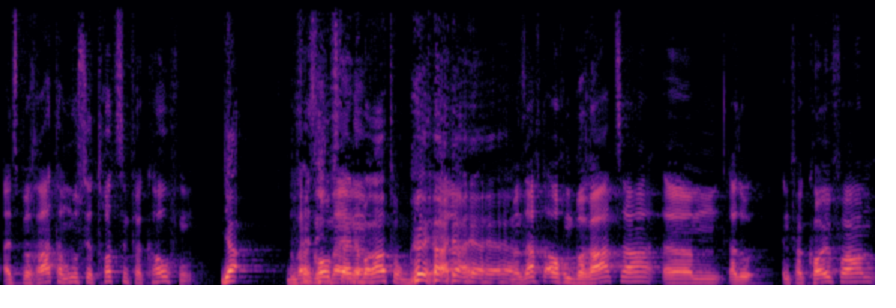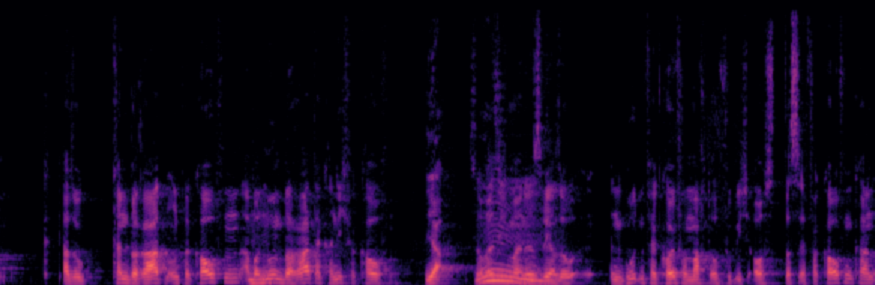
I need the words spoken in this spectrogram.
als Berater musst du ja trotzdem verkaufen. Ja, du Weiß verkaufst deine Beratung. Man sagt auch, ein Berater, ähm, also ein Verkäufer, also kann beraten und verkaufen, aber Mhm. nur ein Berater kann nicht verkaufen. ja. So, weiß ich meine, deswegen, also einen guten Verkäufer macht auch wirklich aus, dass er verkaufen kann,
